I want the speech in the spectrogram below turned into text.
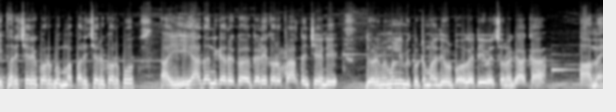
ఈ పరిచర్య కొరకు మా పరిచర్య కొరకు ఈ యాదాన్ని గారి గడి కొరకు ప్రార్థన చేయండి. దేవుడు మిమ్మల్ని మీ కుటుంబాన్ని దేవుడు బాగా దీవించను గాక ఆమె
